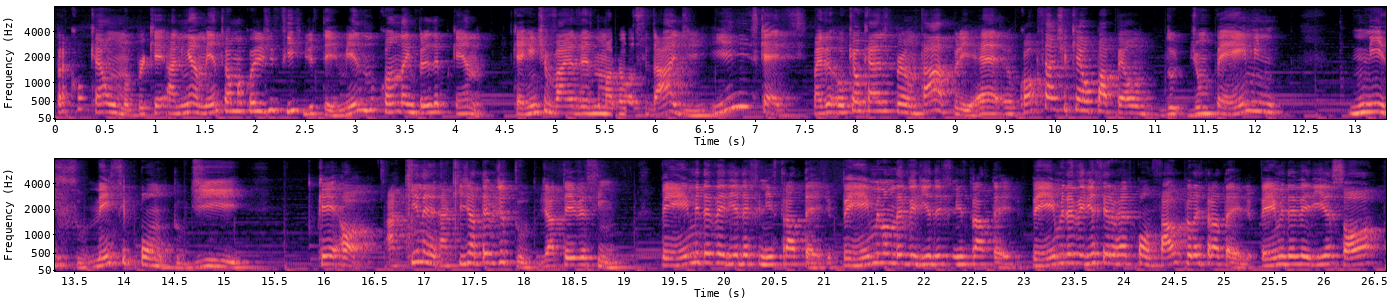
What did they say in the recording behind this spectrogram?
para qualquer uma, porque alinhamento é uma coisa difícil de ter, mesmo quando a empresa é pequena. Que a gente vai, às vezes, numa velocidade e esquece. Mas o que eu quero te perguntar, Pri, é qual que você acha que é o papel do, de um PM nisso, nesse ponto de. Porque, ó, aqui, né, aqui já teve de tudo. Já teve assim, PM deveria definir estratégia. PM não deveria definir estratégia. PM deveria ser o responsável pela estratégia. PM deveria só.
